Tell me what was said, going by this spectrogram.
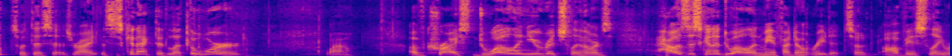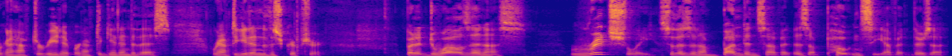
That's what this is, right? This is connected. Let the word, wow, of Christ dwell in you richly. In other words, how is this going to dwell in me if I don't read it? So obviously, we're going to have to read it. We're going to have to get into this. We're going to have to get into the scripture. But it dwells in us richly. So there's an abundance of it, there's a potency of it, there's a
